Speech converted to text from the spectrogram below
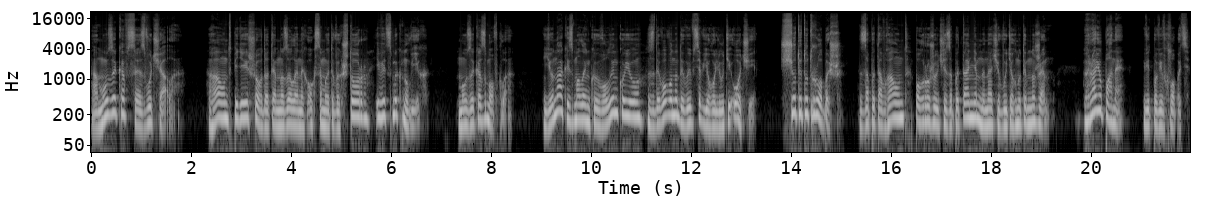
а музика все звучала. Гаунд підійшов до темно-зелених оксамитових штор і відсмикнув їх. Музика змовкла. Юнак із маленькою волинкою здивовано дивився в його люті очі. Що ти тут робиш? запитав Гаунд, погрожуючи запитанням, неначе витягнутим ножем. Граю, пане, відповів хлопець.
